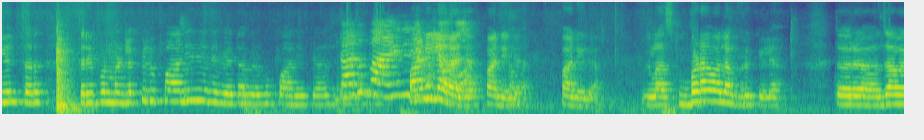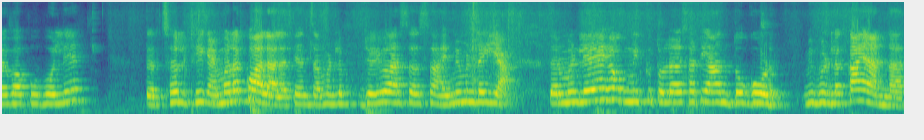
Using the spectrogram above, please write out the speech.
येईल तर तरी पण म्हटलं पिलू पाणी दे दे बेटा मेरे को पाणी प्या. पाणी लिया राजा पाणी लिया पाणी लिया ग्लास बडावाला भर केल्या. तर जावई बापू बोलले तर चल ठीक आहे मला कॉल आला. त्यांचा म्हटलं जयू असं असं आहे. मी म्हटलं या. तर म्हणले हो मी तुझ्यासाठी आणतो गोड. मी म्हटलं काय आणणार?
